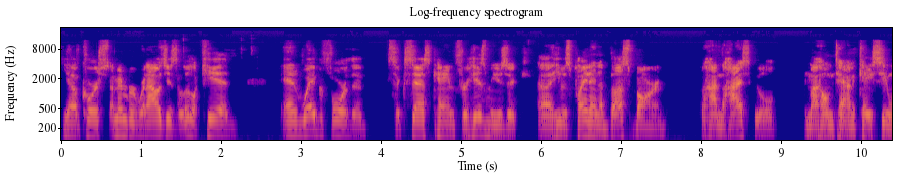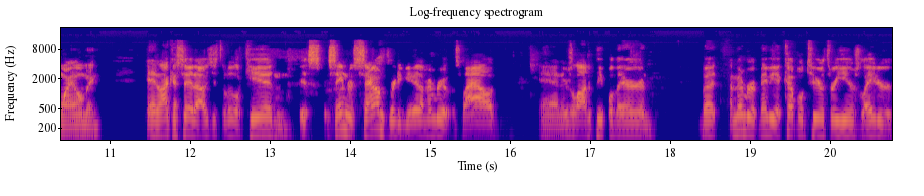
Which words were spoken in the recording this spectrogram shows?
You know, of course, I remember when I was just a little kid, and way before the success came for his music, uh, he was playing in a bus barn behind the high school my hometown of Kaycee, Wyoming. And like I said, I was just a little kid and it seemed to sound pretty good. I remember it was loud and there's a lot of people there. And, but I remember maybe a couple, two or three years later,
